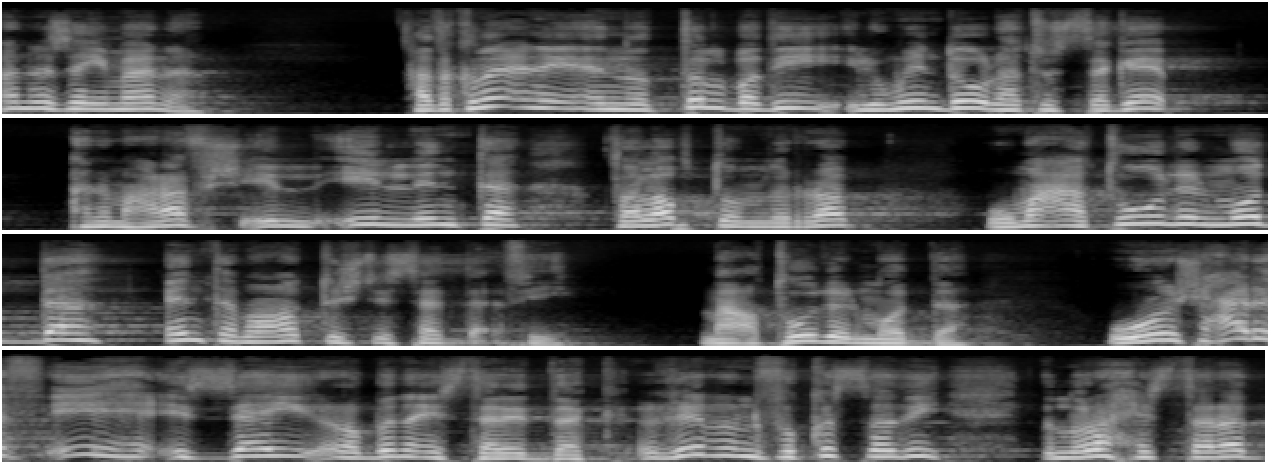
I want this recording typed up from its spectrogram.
أنا زي ما أنا. هتقنعني إن الطلبة دي اليومين دول هتستجاب؟ أنا ما أعرفش إيه اللي- إيه اللي أنت طلبته من الرب ومع طول المدة أنت ما عدتش تصدق فيه. مع طول المدة. ومش عارف إيه إزاي ربنا يستردك. غير إن في القصة دي انه راح يسترد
